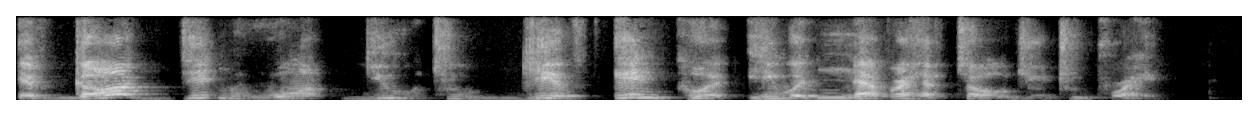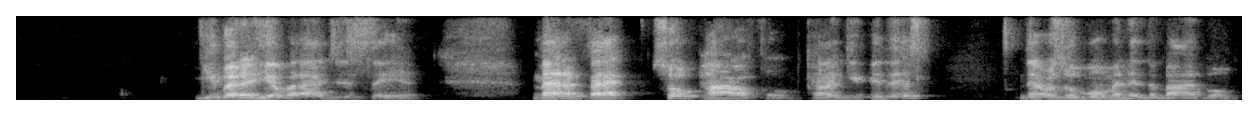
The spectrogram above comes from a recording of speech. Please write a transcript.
If God didn't want you to give input, he would never have told you to pray. You better hear what I just said. Matter of fact, so powerful. Can I give you this? There was a woman in the Bible,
